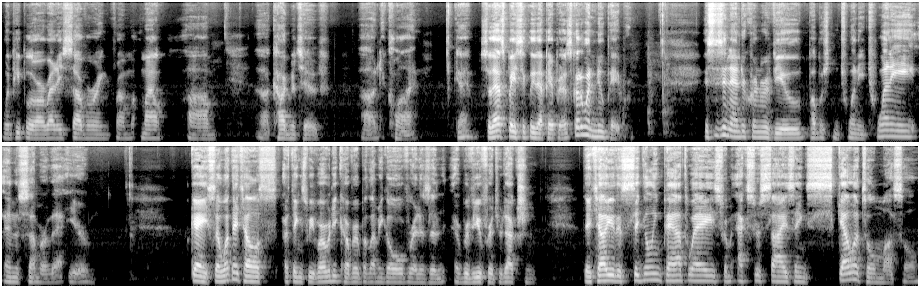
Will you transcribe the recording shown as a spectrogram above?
when people are already suffering from mild um, uh, cognitive uh, decline. Okay, so that's basically that paper. Let's go to a new paper. This is an endocrine review published in 2020 in the summer of that year. Okay, so what they tell us are things we've already covered, but let me go over it as a, a review for introduction. They tell you the signaling pathways from exercising skeletal muscle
